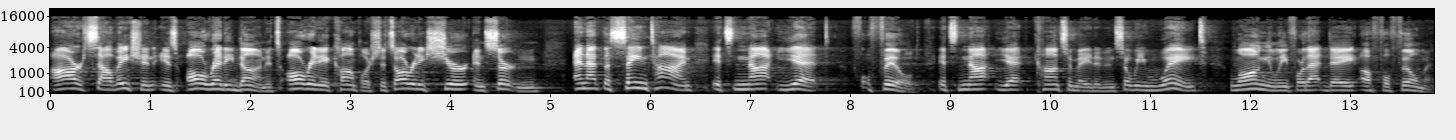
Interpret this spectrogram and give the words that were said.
our salvation is already done, it's already accomplished, it's already sure and certain. And at the same time, it's not yet fulfilled. It's not yet consummated. And so we wait longingly for that day of fulfillment.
